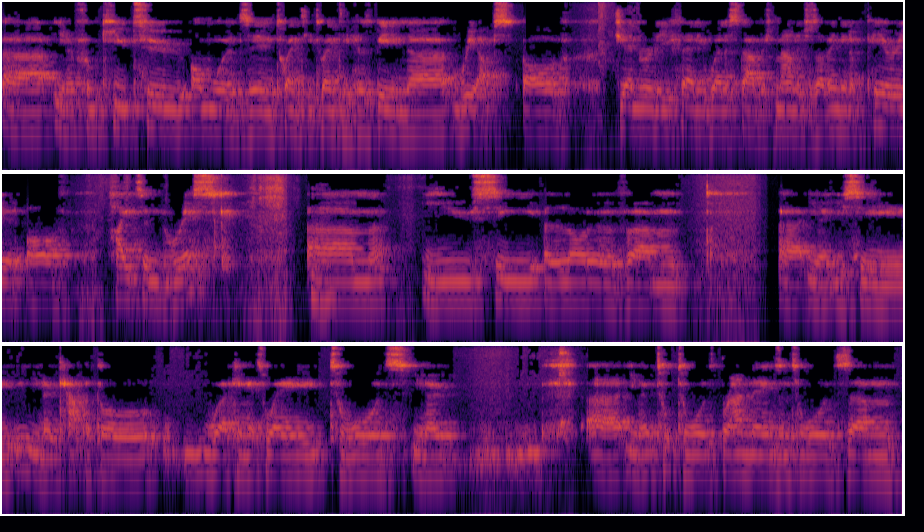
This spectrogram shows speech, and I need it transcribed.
uh, you know, from Q2 onwards in 2020 has been uh, re-ups of generally fairly well-established managers. I think in a period of heightened risk, um, you see a lot of. Um, uh, you know, you see, you know, capital working its way towards, you know, uh, you know, t- towards brand names and towards, um,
